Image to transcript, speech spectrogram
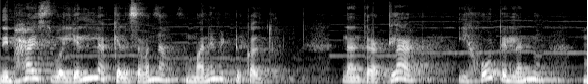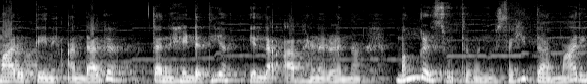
ನಿಭಾಯಿಸುವ ಎಲ್ಲ ಕೆಲಸವನ್ನು ಮನವಿಟ್ಟು ಕಲಿತು. ನಂತರ ಕ್ಲಾರ್ಕ್, ಈ ಹೋಟೆಲನ್ನು ಮಾರುತ್ತೇನೆ ಅಂದಾಗ ತನ್ನ ಹೆಂಡತಿಯ ಎಲ್ಲ ಆಭರಣಗಳನ್ನು ಮಂಗಳಸೂತ್ರವನ್ನು ಸಹಿತ ಮಾರಿ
